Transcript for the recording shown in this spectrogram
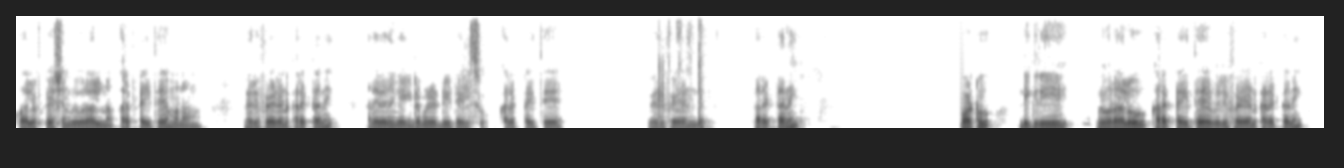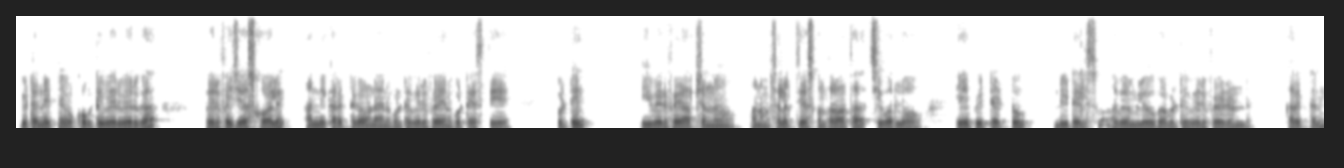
క్వాలిఫికేషన్ వివరాలు కరెక్ట్ అయితే మనం వెరిఫైడ్ అండ్ కరెక్ట్ అని అదేవిధంగా ఇంటర్మీడియట్ డీటెయిల్స్ కరెక్ట్ అయితే వెరిఫైడ్ అండ్ కరెక్ట్ అని పాటు డిగ్రీ వివరాలు కరెక్ట్ అయితే వెరిఫై అండ్ కరెక్ట్ అని వీటన్నిటిని ఒక్కొక్కటి వేరువేరుగా వెరిఫై చేసుకోవాలి. అన్నీ కరెక్ట్గా ఉన్నాయనుకుంటే వెరిఫై అని కొట్టేస్తే కొట్టి ఈ వెరిఫై ఆప్షన్ను మనం సెలెక్ట్ చేసుకున్న తర్వాత చివరిలో ఏపీ టెట్ డీటెయిల్స్ అవేం లేవు కాబట్టి వెరిఫైడ్ అండ్ కరెక్ట్ అని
